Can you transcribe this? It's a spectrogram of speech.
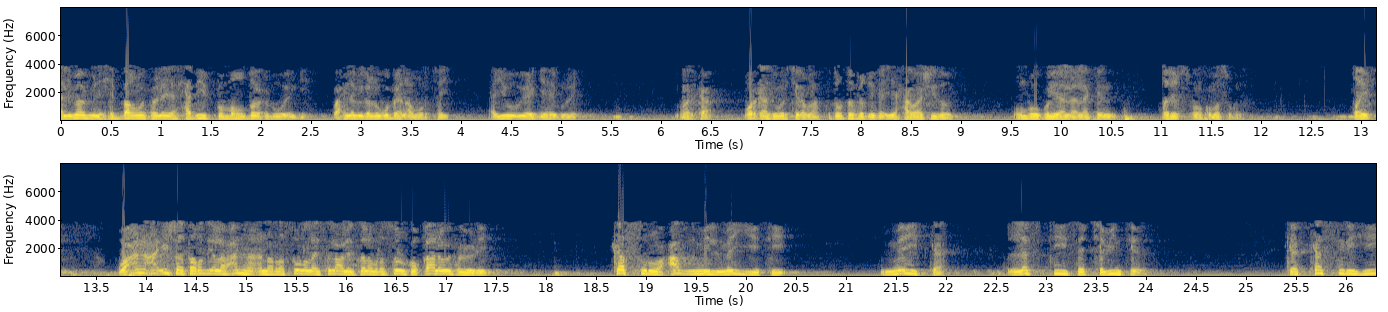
alimaam ibn xibbaan wuxuu leeyahay xadiidku mawduuc buu u egyahay wax nebiga lagu been abuurtay ayuu u egyahay buu leeyahy marka warkaasi war jira ma kutubta fiqiga iyo xawaashidooda. Unbuu ku yaallaa laakiin ariiqsugan kuma sugna wa can caaishata radi allahu canha ana rasuula lahi sal lay slam rasuulku qaala wuxuu yidhi kasru cadmi lmeyiti meydka laftiisa jabinteeda ka kasrihi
